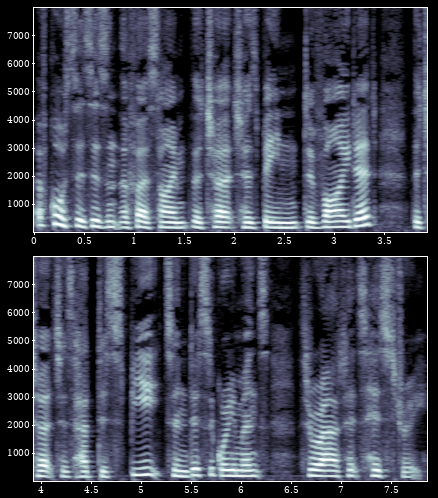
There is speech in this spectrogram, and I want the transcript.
Of course, this isn't the first time the church has been divided. The church has had disputes and disagreements throughout its history.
